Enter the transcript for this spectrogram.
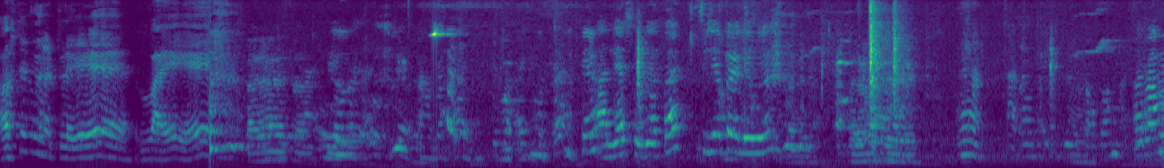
ಅಷ್ಟೇ ನಟ್ಲೆ ಬಾಯ್. ಅಲ್ಲೇ ಸಿಗತ್ತ? ಸುಜಾತ ಅಲ್ಲಿ ಅವ್ಳ. ಆರಾಮ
